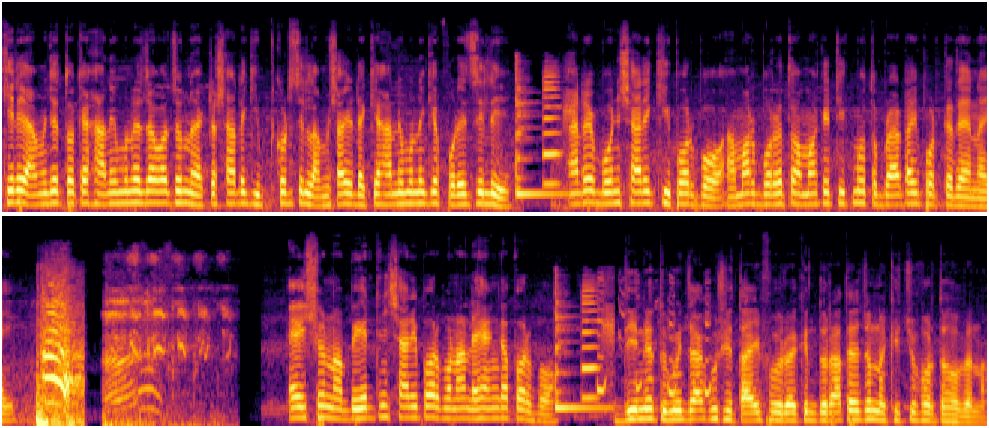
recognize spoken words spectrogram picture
কিরে আমি যে তোকে হানিমুনে যাওয়ার জন্য একটা শাড়ি গিফট করছিলাম শাড়িটা কি হানিমুনে গিয়ে পরেছিলি? আরে বোন শাড়ি কি পরবো? আমার বরে তো আমাকে ঠিক মতো ব্রাটাই পরতে দেয় নাই। এই শোনো বিয়ের দিন শাড়ি পরবো না লেহেঙ্গা পরবো। দিনে তুমি যা খুশি তাই ফুরো কিন্তু রাতের জন্য কিছু করতে হবে না।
